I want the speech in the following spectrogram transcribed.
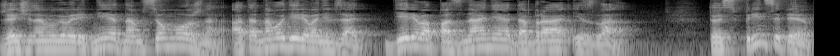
Женщина ему говорит, нет, нам все можно, от одного дерева нельзя. Дерево познания добра и зла. То есть, в принципе,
